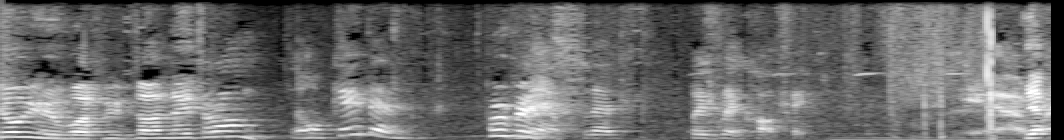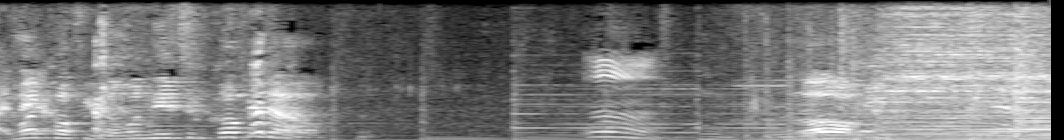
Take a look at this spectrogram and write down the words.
show you what we've done later on. okay then. Perfect. Yeah, let's. Where's my coffee? Yeah. Yeah, right my there. coffee. No one needs some coffee now. Mm. Lovely. The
